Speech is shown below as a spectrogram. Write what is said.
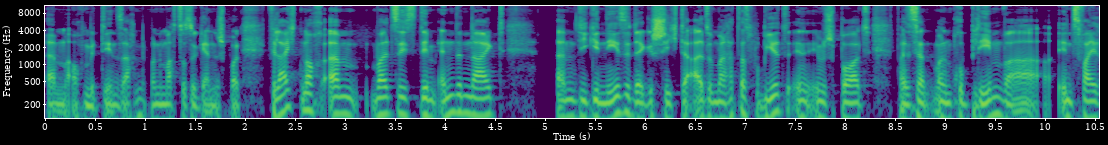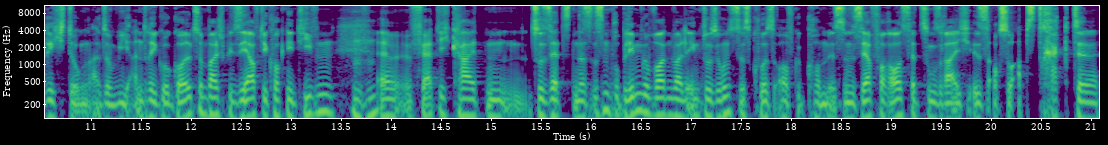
ähm, auch mit den Sachen. Man macht doch so gerne Sport. Vielleicht noch, ähm, weil es sich dem Ende neigt, ähm, die Genese der Geschichte. Also man hat das probiert in, im Sport, weil es ja mal ein Problem war in zwei Richtungen. Also wie André Gogol zum Beispiel sehr auf die kognitiven mhm. äh, Fertigkeiten zu setzen. Das ist ein Problem geworden, weil der Inklusionsdiskurs aufgekommen ist und sehr voraussetzungsreich ist, auch so abstrakte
